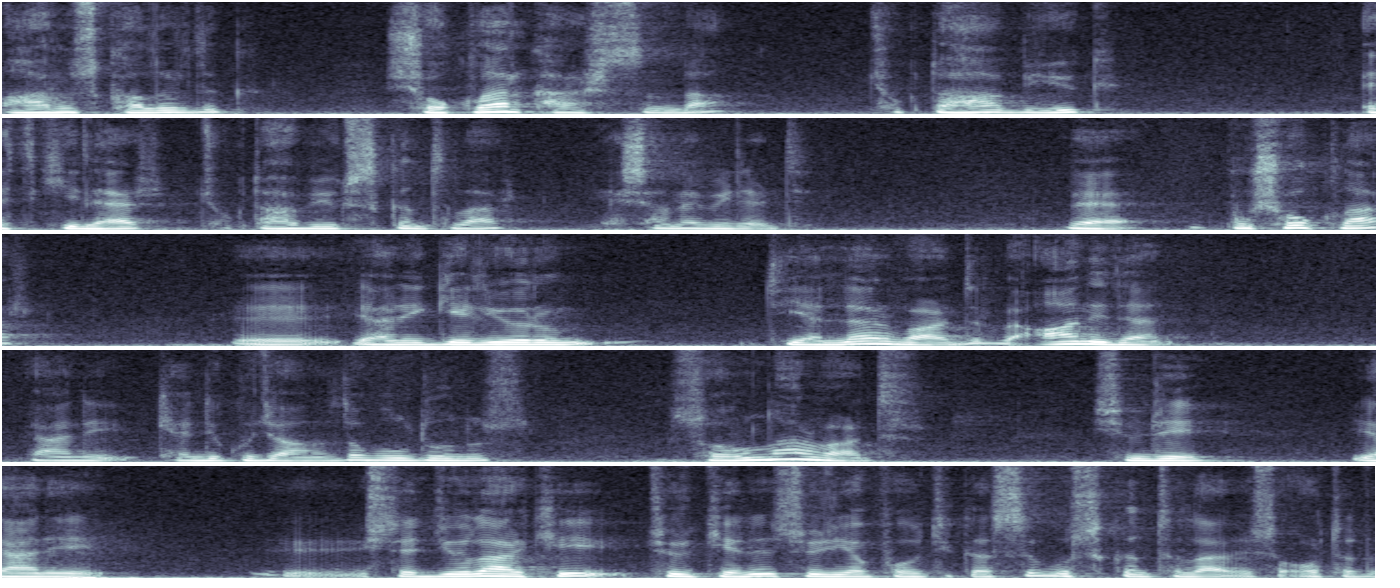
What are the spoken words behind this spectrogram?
maruz kalırdık. Şoklar karşısında çok daha büyük etkiler, çok daha büyük sıkıntılar yaşanabilirdi. Ve bu şoklar e, yani geliyorum diyenler vardır ve aniden yani kendi kucağınızda bulduğunuz sorunlar vardır. Şimdi yani işte diyorlar ki Türkiye'nin Suriye politikası bu sıkıntılar işte ortada.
